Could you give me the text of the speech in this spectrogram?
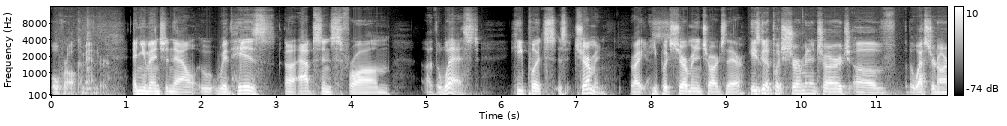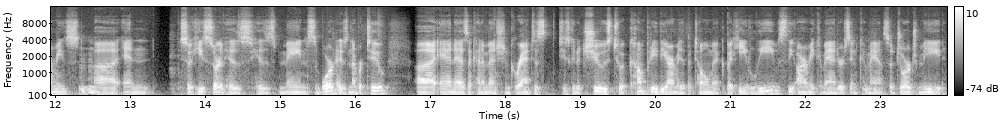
overall commander. And you mentioned now with his uh, absence from uh, the West, he puts is it Sherman, right? He puts Sherman in charge there. He's going to put Sherman in charge of the Western armies, uh, and so he's sort of his his main subordinate is number two. Uh, and as I kind of mentioned, Grant is he's going to choose to accompany the Army of the Potomac, but he leaves the Army commanders in command. So George Meade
